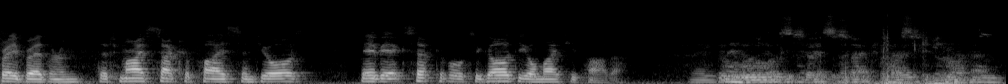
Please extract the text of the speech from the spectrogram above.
Pray, brethren, that my sacrifice and yours may be acceptable to God the Almighty Father. May the Lord accept the sacrifice at your hands,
